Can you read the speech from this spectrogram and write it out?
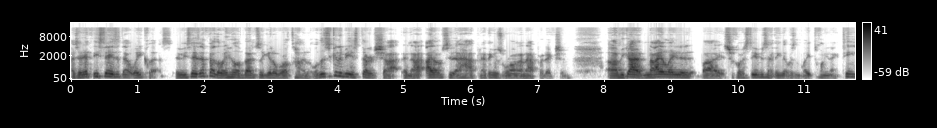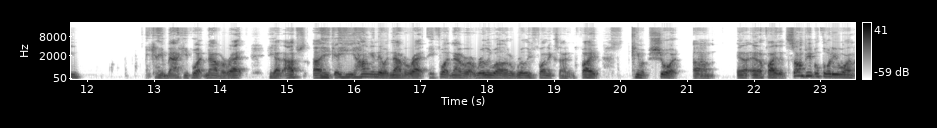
I said if he stays at that weight class, if he stays at featherweight, he'll eventually get a world title. Well, this is going to be his third shot, and I, I don't see that happen. I think it was wrong on that prediction. Um, he got annihilated by Shakur Stevenson. I think that was in late 2019. He came back. He fought Navarrete. He got ups. Uh, he he hung in there with Navarrete. He fought Navarrete really well in a really fun, exciting fight. Came up short. Um, in a, in a fight that some people thought he won.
